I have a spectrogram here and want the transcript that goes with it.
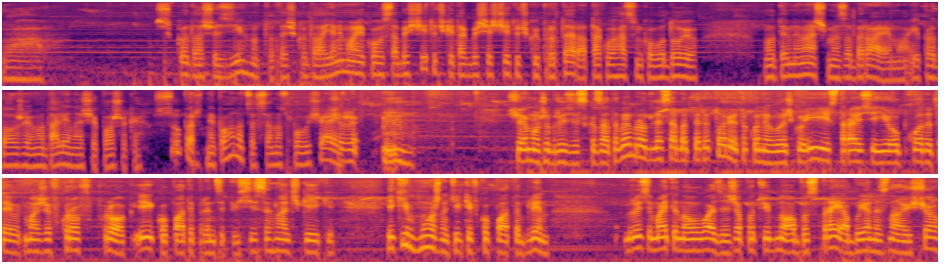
Вау. Шкода, що зігнуто, та шкода. Я не маю якого себе щіточки, так би ще щіточкою протер, а так вагасенько водою. Ну, тим не менш, ми забираємо і продовжуємо далі наші пошуки. Супер, непогано це все нас виходить. Що, я можу, друзі, сказати? Вибрав для себе територію таку невеличку і стараюся її обходити майже в крок в крок і копати, в принципі, всі сигнальчики, які, які можна тільки вкопати. Блін. Друзі, майте на увазі, вже потрібно або спрей, або я не знаю що.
